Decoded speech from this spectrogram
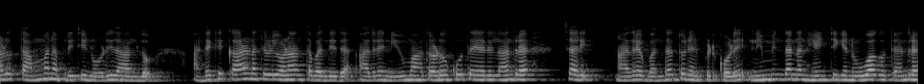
ಅಳುತ್ತಾ ಅಮ್ಮನ ಪ್ರೀತಿ ನೋಡಿಲ್ಲ ಅಂದ್ಲು. ಅದಕ್ಕೆ ಕಾರಣ ತಿಳಿಯೋಣ ಅಂತ ಬಂದಿದೆ ಆದರೆ ನೀವು ಮಾತಾಡೋಕ್ಕೂ ತಯಾರಿಲ್ಲ ಅಂದರೆ ಸರಿ. ಆದರೆ ಬಂದಂತೂ ನೆನ್ಪಿಟ್ಕೊಳ್ಳಿ, ನಿಮ್ಮಿಂದ ನನ್ನ ಹೆಂಡತಿಗೆ ನೋವಾಗುತ್ತೆ ಅಂದರೆ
